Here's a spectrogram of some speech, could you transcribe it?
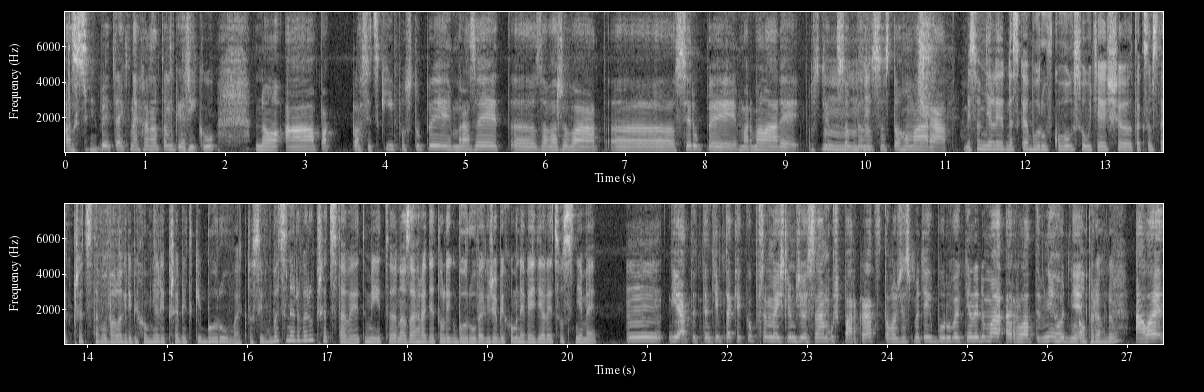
a zbytek nechat na tom keříku. No a pak klasické postupy mrazit, uh, zavařovat, uh, syrupy, marmelády, prostě co kdo zase z toho má rád. My jsme měli dneska borůvkovou soutěž, eh, tak jsem si tak představovala, kdybychom měli přebytky borůvek. To si vůbec nedovedu představit, mít na zahradě tolik borůvek, že bychom nevěděli, co s nimi. Mm, já teď tím tak jako přemýšlím, že se nám už párkrát stalo, že jsme těch borůvek měli doma relativně hodně. Opravdu? Ale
